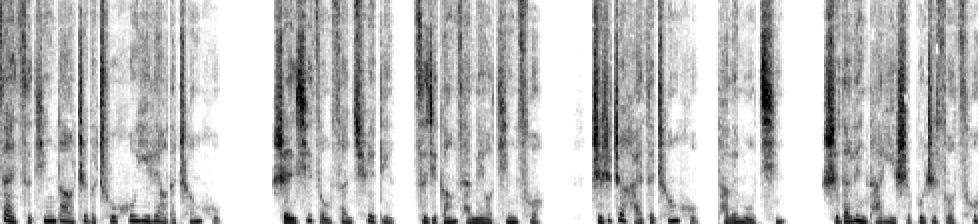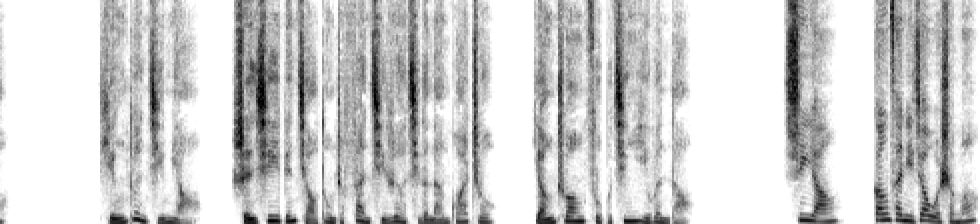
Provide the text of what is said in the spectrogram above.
再次听到这个出乎意料的称呼，沈西总算确定自己刚才没有听错。只是这孩子称呼他为母亲，实在令他一时不知所措。停顿几秒，沈西一边搅动着泛起热气的南瓜粥，佯装作不经意问道：“新阳，刚才你叫我什么？”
